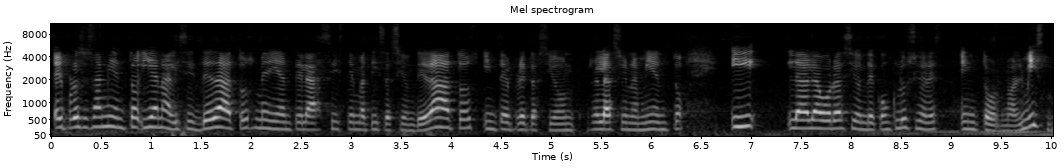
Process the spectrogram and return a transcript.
el procesamiento y análisis de datos mediante la sistematización de datos, interpretación, relacionamiento y la elaboración de conclusiones en torno al mismo.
